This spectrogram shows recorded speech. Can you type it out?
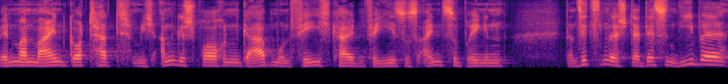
wenn man meint, Gott hat mich angesprochen, Gaben und Fähigkeiten für Jesus einzubringen. Dann sitzen wir stattdessen lieber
